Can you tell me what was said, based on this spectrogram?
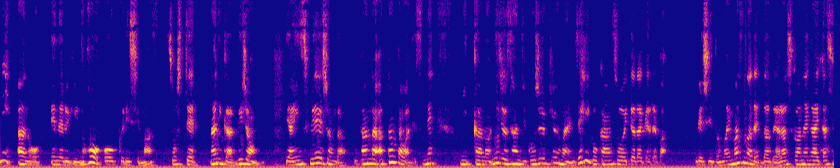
にあのエネルギーの方をお送りします。そして何かビジョンやインスピレーションが浮かんだあった方はですね、3日の23時59分にぜひご感想いただければ嬉しいと思いますので、どうぞよろしくお願いいたし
